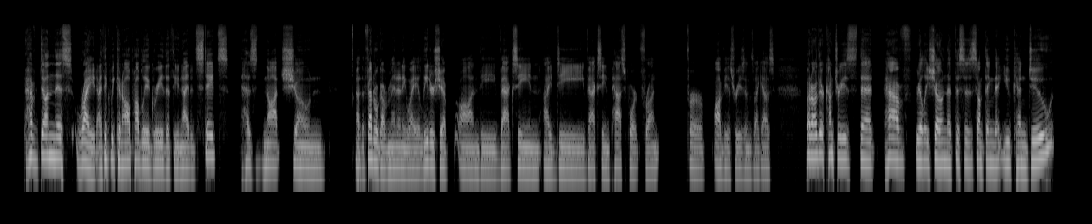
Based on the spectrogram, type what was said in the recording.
have done this right? I think we can all probably agree that the United States has not shown, uh, the federal government anyway, leadership on the vaccine ID, vaccine passport front for obvious reasons, I guess. But are there countries that have really shown that this is something that you can do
